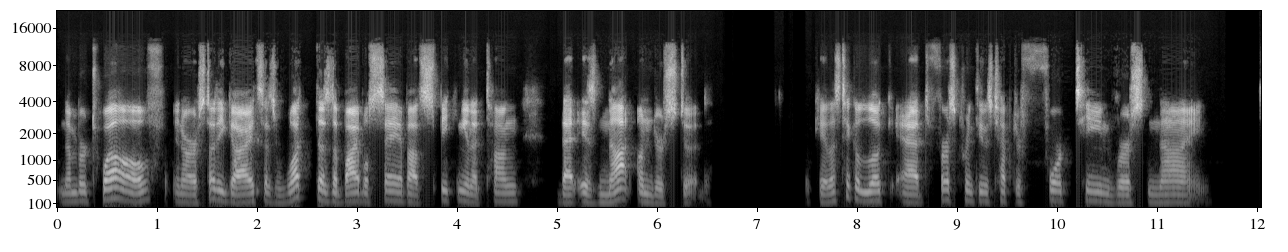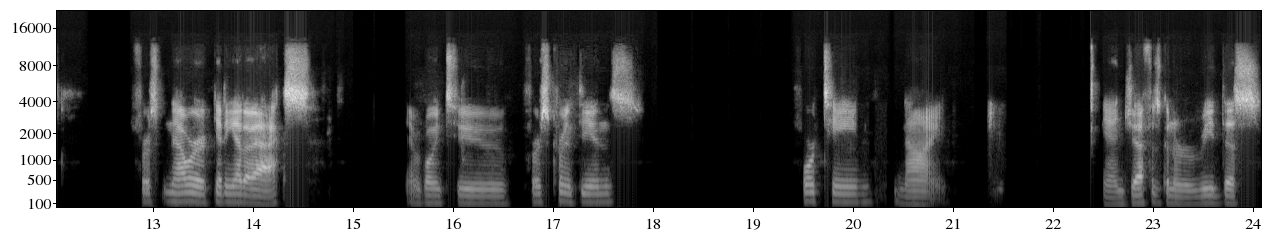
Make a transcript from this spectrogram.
number 12 in our study guide says, What does the Bible say about speaking in a tongue that is not understood? Okay, let's take a look at 1 Corinthians chapter 14, verse 9. First, now we're getting out of Acts, and we're going to 1 Corinthians 14, 9. And Jeff is going to read this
